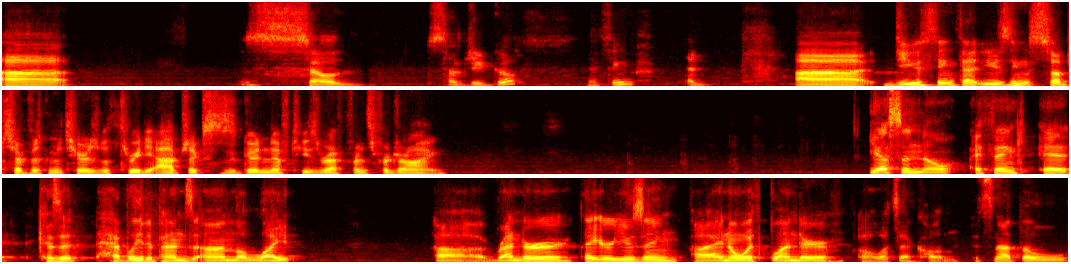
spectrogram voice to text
Uh, so, Subjigo, I think. Uh, do you think that using subsurface materials with 3D objects is good enough to use reference for drawing? Yes and no. I think it because it heavily depends on the light uh, render that you're using. Uh, I know with Blender, oh, what's that called? It's not the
